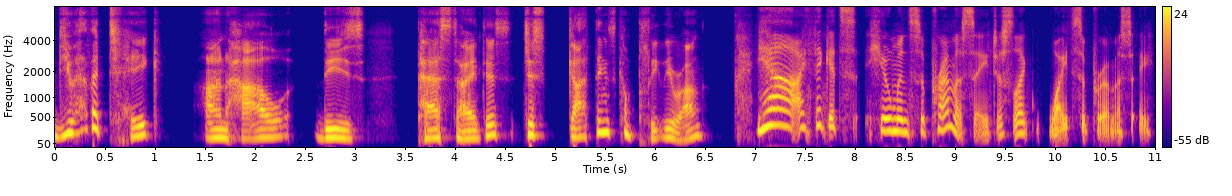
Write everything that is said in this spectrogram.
Do you have a take on how these past scientists just got things completely wrong? Yeah, I think it's human supremacy, just like white supremacy.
